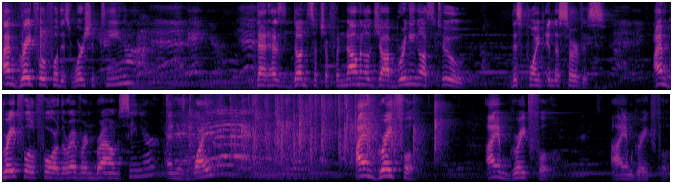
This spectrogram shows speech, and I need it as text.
I'm grateful for this worship team that has done such a phenomenal job bringing us to this point in the service. I'm grateful for the Reverend Brown Sr. and his wife. I am grateful. I am grateful. I am grateful.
